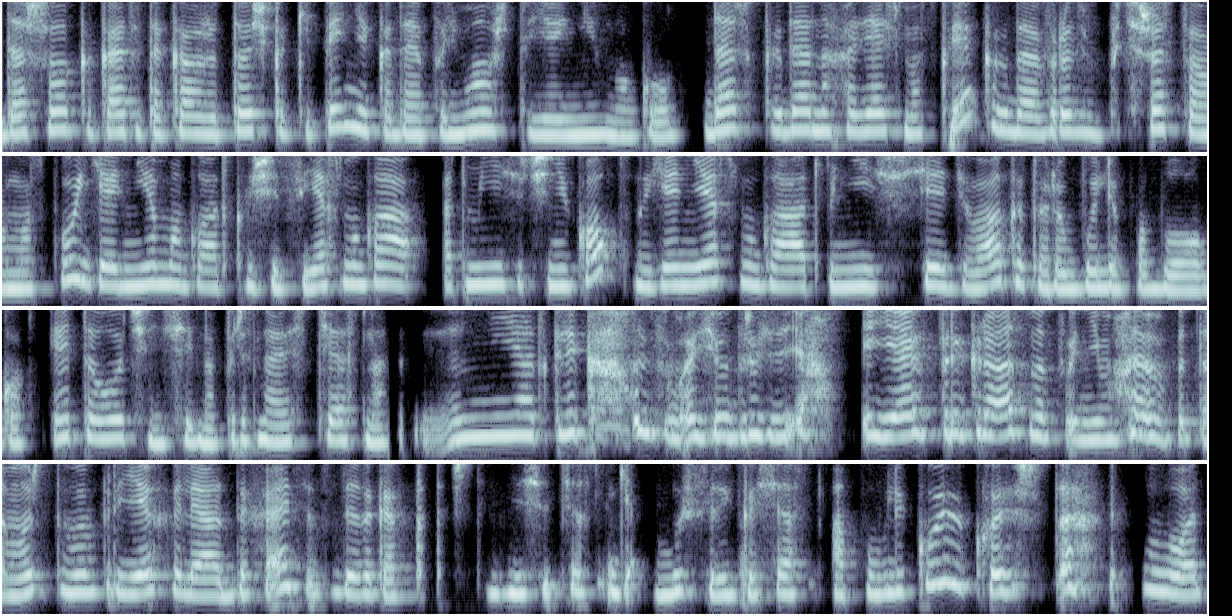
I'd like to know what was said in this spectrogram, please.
дошла какая-то такая уже точка кипения, когда я понимала, что я не могу. Даже когда находясь в Москве, когда я вроде бы путешествовала в Москву, я не могла отключиться. Я смогла отменить учеников, но я не смогла отменить все дела, которые были по блогу. Это очень сильно, признаюсь честно, не откликалось моим друзьям. И я их прекрасно понимаю, потому что мы приехали отдыхать, и тут я такая, подожди, мне сейчас, я быстренько сейчас опубликую кое-что. Вот.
